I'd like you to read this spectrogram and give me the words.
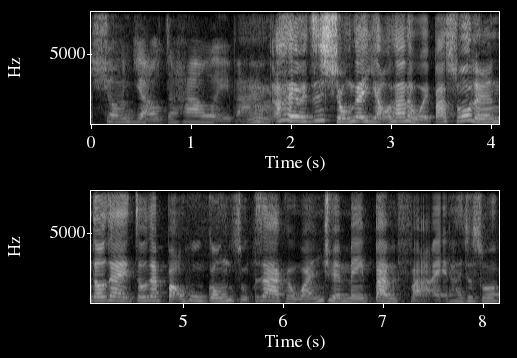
熊咬着她尾巴。嗯，还有一只熊在咬她的尾巴。所有的人都在都在保护公主。Zack 完全没办法哎，他就说：“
